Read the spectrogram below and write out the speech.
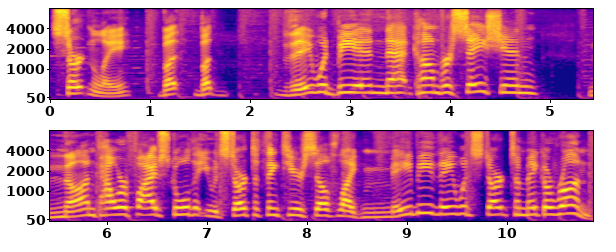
certainly. But but they would be in that conversation non-power 5 school that you would start to think to yourself like maybe they would start to make a run.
